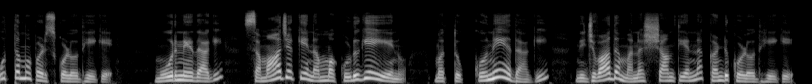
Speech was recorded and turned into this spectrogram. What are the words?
ಉತ್ತಮಪಡಿಸ್ಕೊಳ್ಳೋದು ಹೇಗೆ? ಮೂರನೇದಾಗಿ, ಸಮಾಜಕ್ಕೆ ನಮ್ಮ ಕೊಡುಗೆ ಏನು? ಮತ್ತು ಕೊನೆಯದಾಗಿ, ನಿಜವಾದ ಮನಃಶಾಂತಿಯನ್ನ ಕಂಡುಕೊಳ್ಳೋದು ಹೇಗೆ?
